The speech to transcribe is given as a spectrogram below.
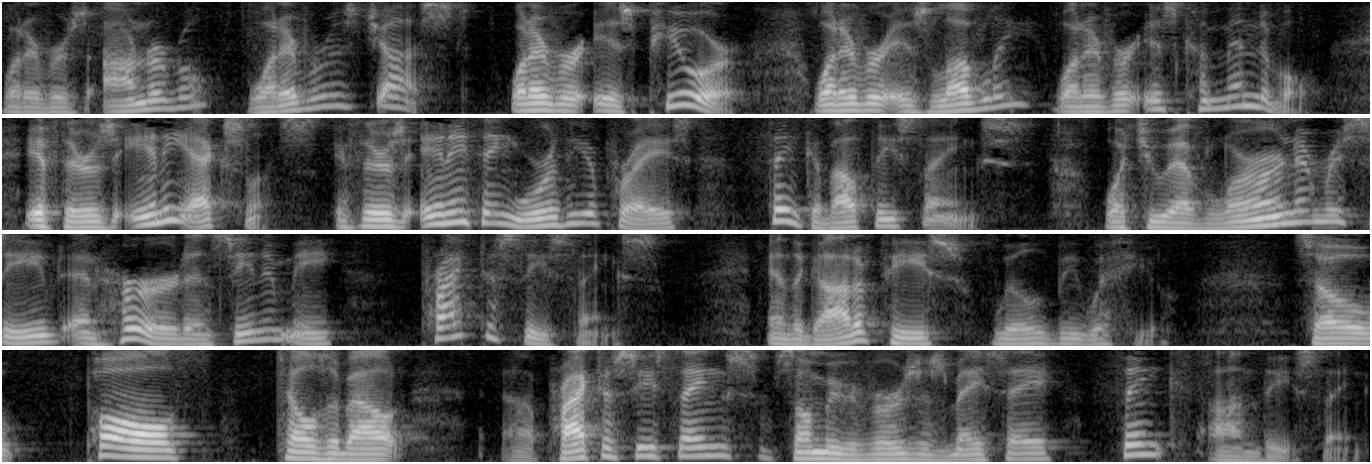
whatever is honorable, whatever is just, whatever is pure, whatever is lovely, whatever is commendable, if there is any excellence, if there is anything worthy of praise, think about these things. What you have learned and received and heard and seen in me, practice these things, and the God of peace will be with you. So, Paul tells about uh, practice these things. Some of your versions may say, think on these things.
